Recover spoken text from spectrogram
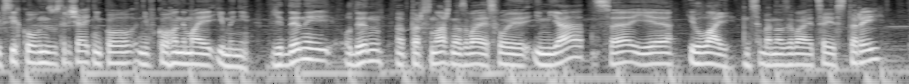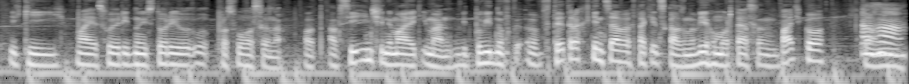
і всіх, кого вони зустрічають, нікого ні в кого немає імені. Єдиний один е, персонаж називає своє ім'я. Це є Ілай. Він себе називає цей старий, який має свою рідну історію про свого сина. От, а всі інші не мають імен. Відповідно, в, в титрах кінцевих так і сказано: Віго Мортесен батько. Там, Ага,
